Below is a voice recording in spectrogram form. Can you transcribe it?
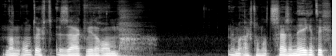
Dan een ontuchtzaak wederom nummer 896.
